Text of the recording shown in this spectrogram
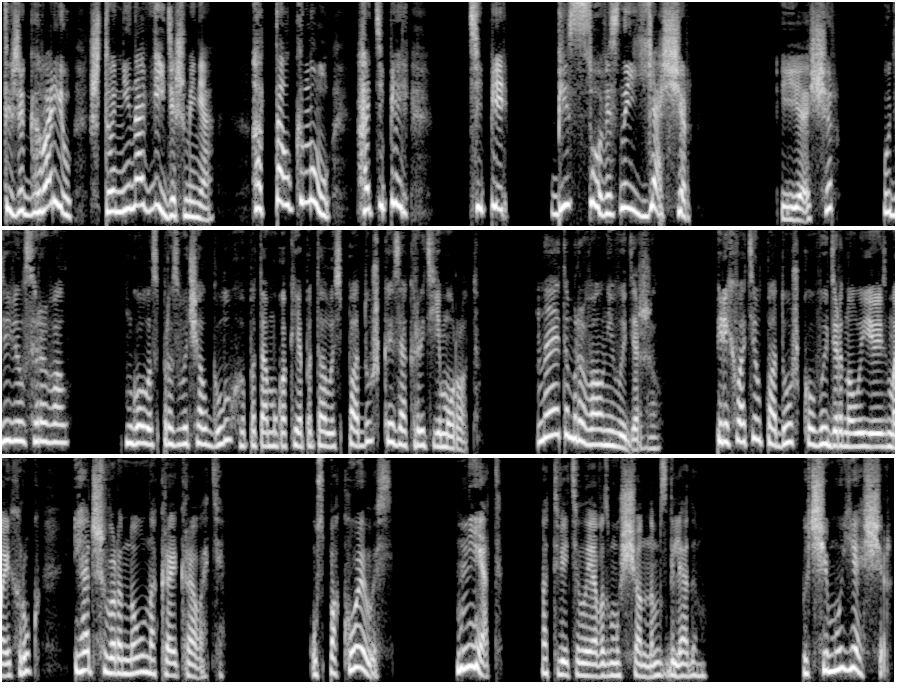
«Ты же говорил, что ненавидишь меня! Оттолкнул! А теперь... теперь бессовестный ящер!» «Ящер?» — удивился Рывал. Голос прозвучал глухо, потому как я пыталась подушкой закрыть ему рот. На этом Рывал не выдержал. Перехватил подушку, выдернул ее из моих рук и отшвырнул на край кровати. «Успокоилась?» «Нет», — ответила я возмущенным взглядом. «Почему ящер?»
